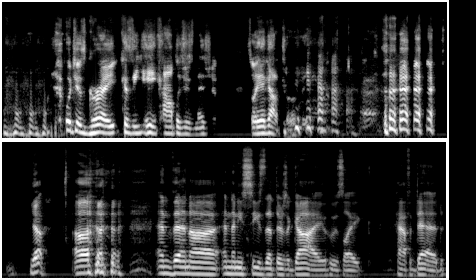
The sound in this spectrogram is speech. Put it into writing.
Which is great because he, he accomplished his mission. So he got a trophy. Yeah. Uh, and then uh, and then he sees that there's a guy who's like half dead,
